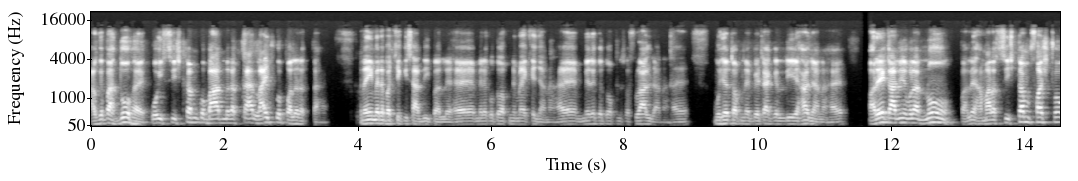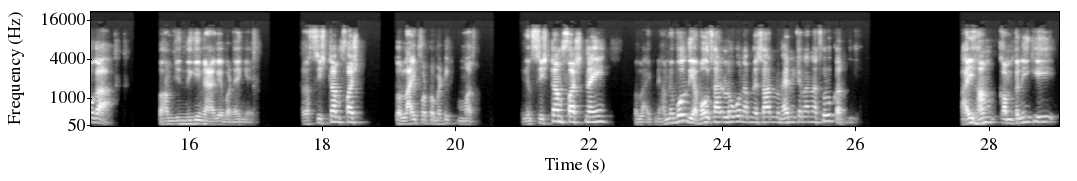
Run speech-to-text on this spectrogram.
आपके पास दो है, कोई सिस्टम को बाद में रखता है लाइफ को पहले रखता है। नहीं, मेरे बच्चे की शादी पहले है, मेरे को तो अपने मैके जाना है, मेरे को तो अपने ससुराल जाना है, मुझे तो अपने बेटा के लिए यहाँ जाना है। और एक आदमी बोला, नो, पहले हमारा सिस्टम फ़र्स्ट होगा तो हम ज़िंदगी में आगे बढ़ेंगे। अगर सिस्टम फ़र्स्ट तो लाइफ ऑटोमेटिक मस्त। लेकिन सिस्टम फ़र्स्ट नहीं तो लाइफ नहीं। हमने बोल दिया, बहुत सारे लोगों ने अपने शहर में वैन चलाना शुरू कर दिया। भाई, हम कंपनी की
